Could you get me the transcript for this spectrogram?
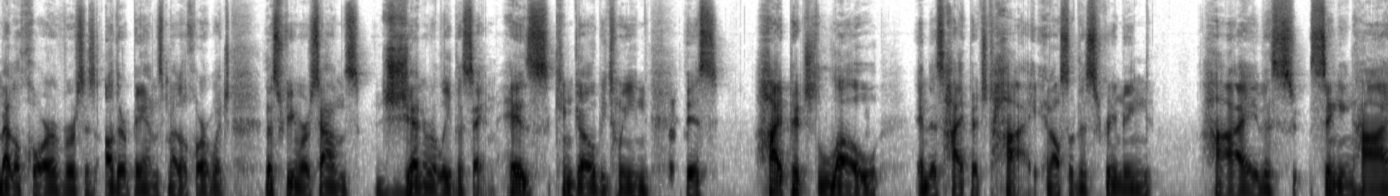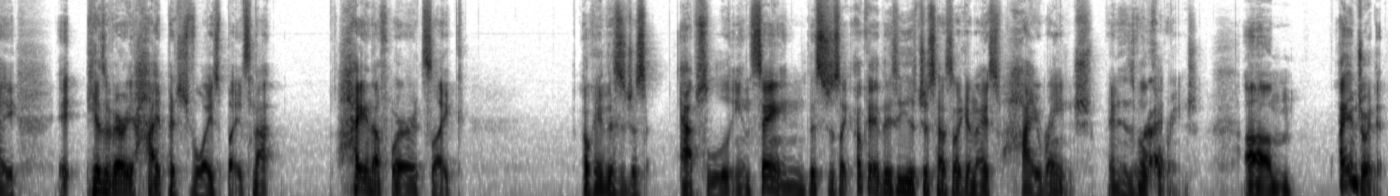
metalcore versus other bands' metalcore, which the screamer sounds generally the same. His can go between this high pitched low and this high pitched high, and also this screaming high, this singing high. It, he has a very high pitched voice, but it's not high enough where it's like, okay, this is just absolutely insane. This is just like, okay, this he just has like a nice high range in his vocal Right. range. Um, I enjoyed it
